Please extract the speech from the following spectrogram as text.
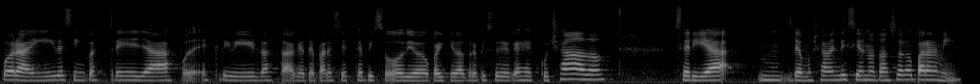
por ahí de cinco estrellas, puedes escribirlo hasta que te pareció este episodio o cualquier otro episodio que has escuchado. Sería mm, de mucha bendición, no tan solo para mí,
